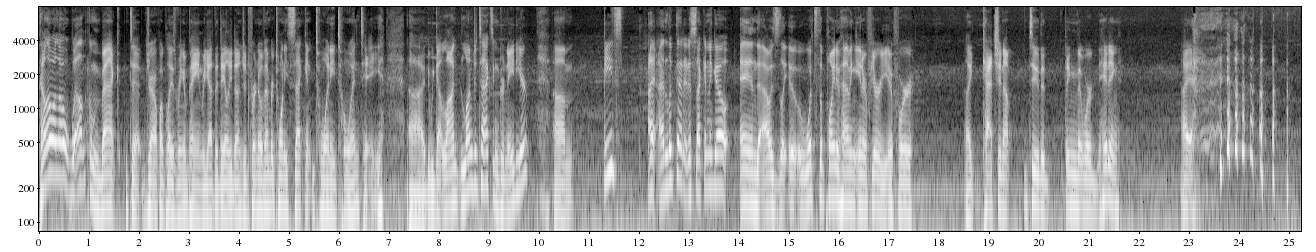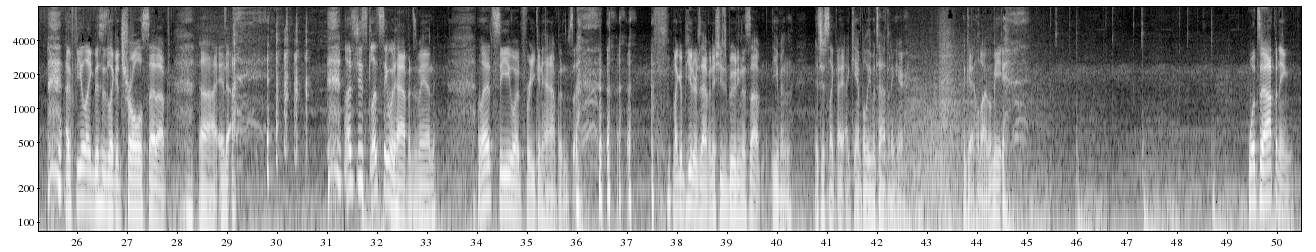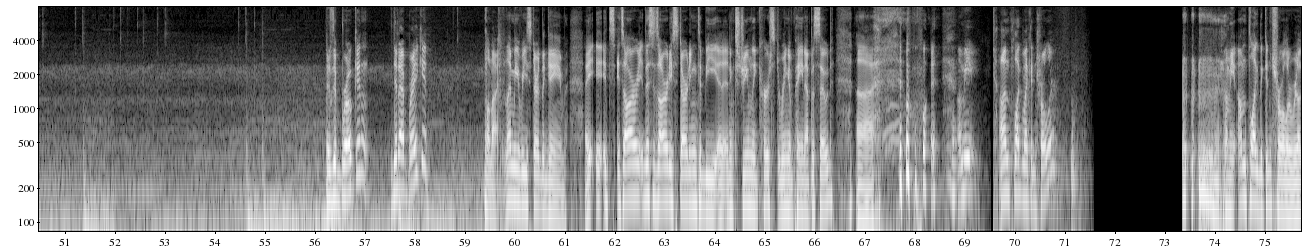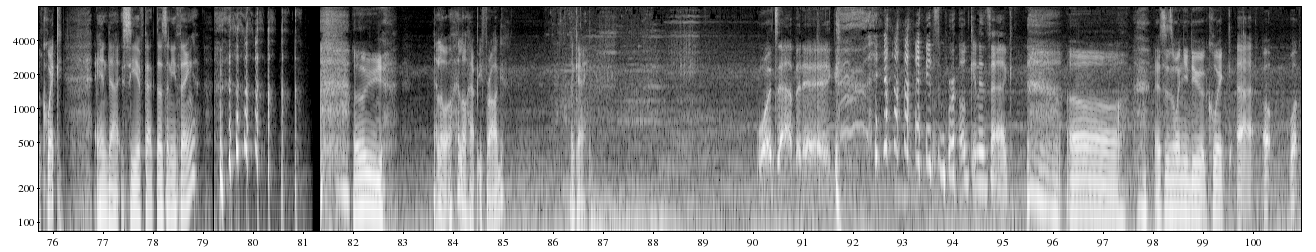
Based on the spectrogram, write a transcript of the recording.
Hello, hello, welcome back to Gyropunk Plays Ring of Pain. We got the daily dungeon for November 22nd, 2020. Uh, we got lunge, lunge attacks and Grenadier. Um, these, I, I looked at it a second ago and I was like, uh, what's the point of having Inner Fury if we're like catching up to the thing that we're hitting? I, I feel like this is like a troll setup. Uh, and I, let's just let's see what happens, man. Let's see what freaking happens. My computer's having issues booting this up, even. It's just like, I, I can't believe what's happening here. Okay, hold on, let me... what's happening? Is it broken? Did I break it? Hold on, let me restart the game. It's it's already this is already starting to be an extremely cursed Ring of Pain episode. Uh, let me unplug my controller. let me unplug the controller real quick and uh, see if that does anything. Hey. Hello, hello, happy frog. Okay. What's happening? it's broken as heck. Oh, this is when you do a quick. Uh, oh, what?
